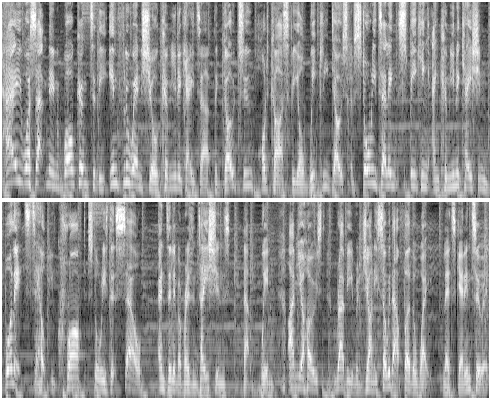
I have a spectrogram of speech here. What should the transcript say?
Hey, what's happening? Welcome to the Influential Communicator, the go to podcast for your weekly dose of storytelling, speaking, and communication bullets to help you craft stories that sell and deliver presentations that win. I'm your host, Ravi Rajani. So, without further wait, let's get into it.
